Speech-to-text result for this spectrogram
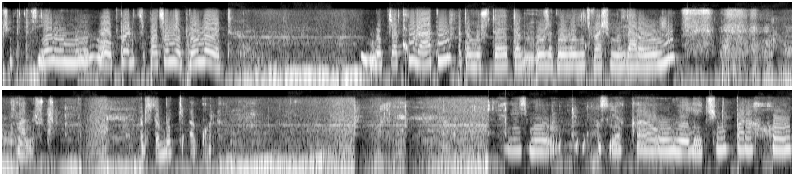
Что-то сделаем. О, пацаны прыгают. Будьте аккуратны, потому что это может наводить вашему здоровью. Ладно, шучу. Просто будьте аккуратны. Здесь мы слегка увеличим пароход.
